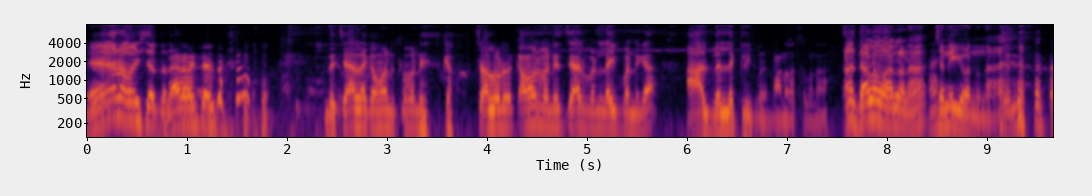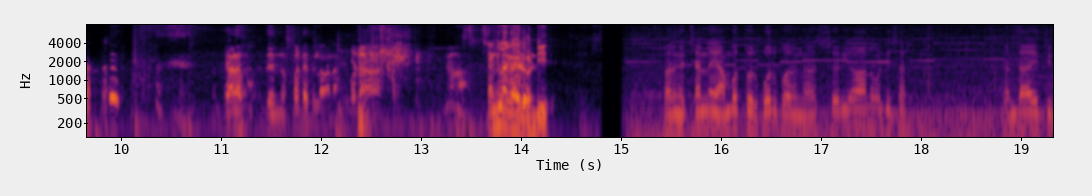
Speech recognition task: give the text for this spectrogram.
வைச்சா நேராக வயிற்று சாப்பிட்றேன் யாரும் வைச்சா இந்த சேனலில் கமெண்ட் கமெண்ட் சேனலோட கமெண்ட் பண்ணி ஷேர் பண்ணி லைக் பண்ணுங்க. ஆள் வெளில கிளிக் பண்ணு. நானும் வரத்தவனா ஆ தாராளம் வரலண்ணா. சென்னைக்கு வரணுண்ணா பட்டத்தில் வேணா சென்ட்ரல் காய்டு வண்டி. பாருங்க சென்னை அம்பத்தூர் போது பாருங்க. சரியான வண்டி சார் ரெண்டாயிரத்தி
